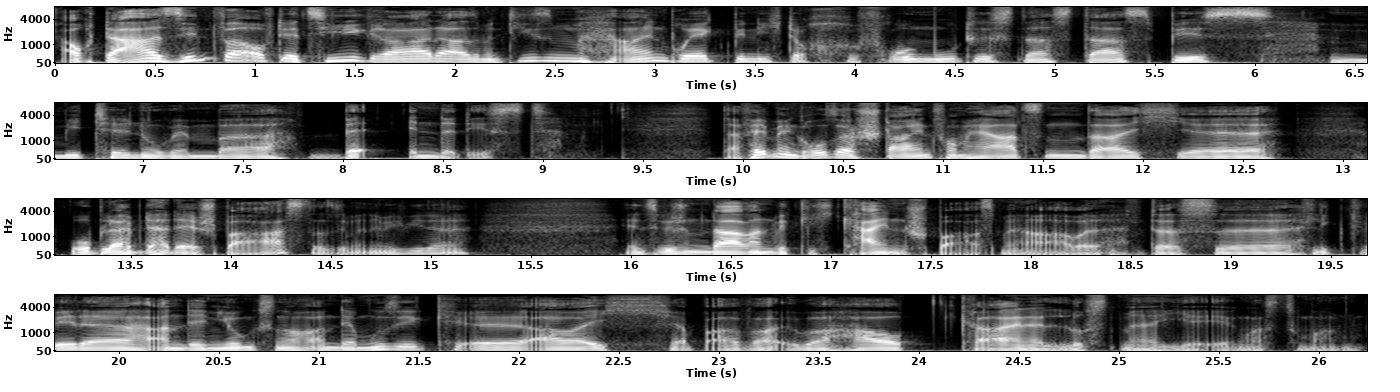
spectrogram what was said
Auch da sind wir auf der Zielgerade. Also mit diesem einen Projekt bin ich doch frohen Mutes, dass das bis Mitte November beendet ist. Da fällt mir ein großer Stein vom Herzen, da ich, äh, wo bleibt da der Spaß? Da sind wir nämlich wieder inzwischen daran wirklich keinen Spaß mehr habe. Das äh, liegt weder an den Jungs noch an der Musik, äh, aber ich habe aber überhaupt keine Lust mehr, hier irgendwas zu machen.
